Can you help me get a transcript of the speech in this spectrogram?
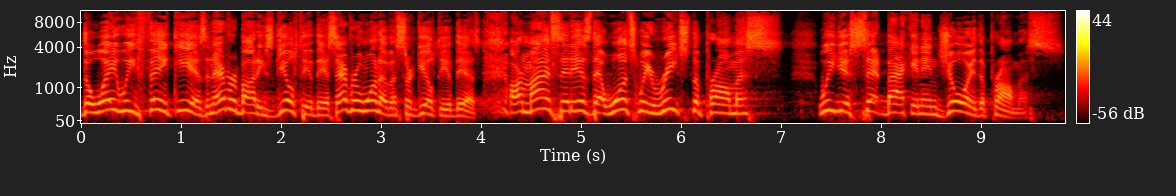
the way we think is, and everybody's guilty of this, every one of us are guilty of this. Our mindset is that once we reach the promise, we just sit back and enjoy the promise.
